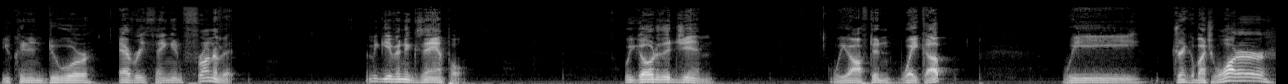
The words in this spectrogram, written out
you can endure everything in front of it. Let me give an example. We go to the gym. We often wake up, We drink a bunch of water,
